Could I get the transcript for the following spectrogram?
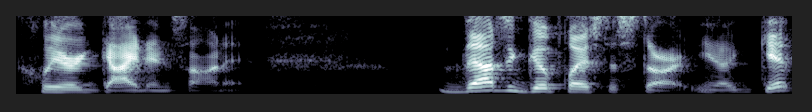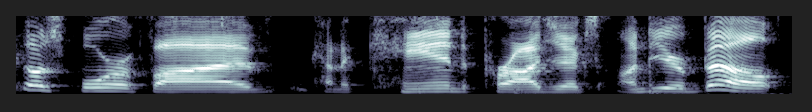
clear guidance on it. That's a good place to start. You know, get those four or five kind of canned projects under your belt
